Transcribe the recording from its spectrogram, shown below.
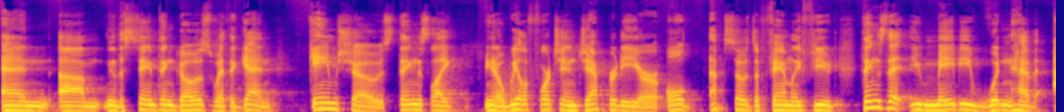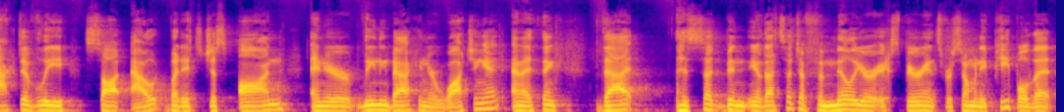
And um, you know, the same thing goes with, again, game shows, things like you know Wheel of Fortune, Jeopardy, or old episodes of Family Feud, things that you maybe wouldn't have actively sought out, but it's just on, and you're leaning back and you're watching it. And I think that has been you know that's such a familiar experience for so many people that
